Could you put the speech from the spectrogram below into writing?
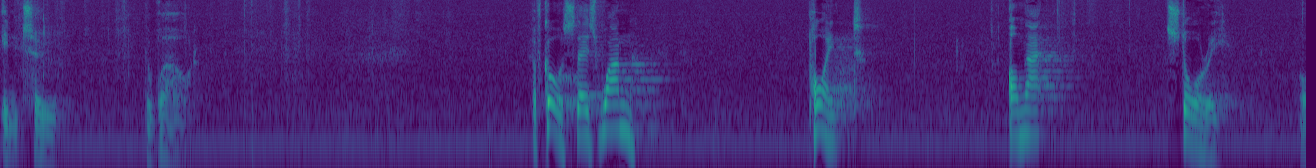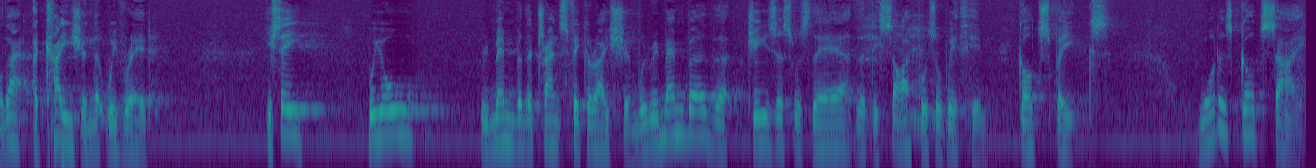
into the world. Of course, there's one point on that story or that occasion that we've read. You see, we all remember the transfiguration. We remember that Jesus was there, the disciples are with him, God speaks. What does God say?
